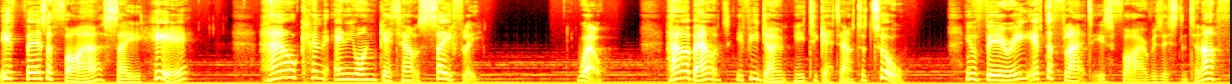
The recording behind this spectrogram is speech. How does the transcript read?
If there's a fire, say here, how can anyone get out safely? Well, how about if you don't need to get out at all? In theory, if the flat is fire resistant enough,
